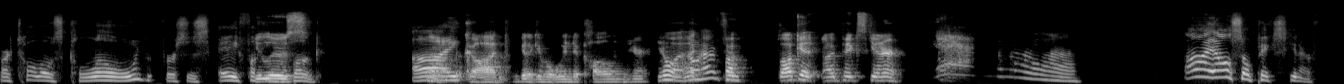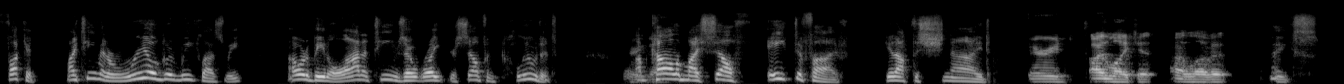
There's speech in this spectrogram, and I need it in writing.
Bartolo's clone versus a fucking lose. bug. I oh God, we gotta give a win to Colin here. You know what? I don't I- have to. fuck, fuck it. I pick Skinner. Yeah. I also picked Skinner. Fuck it. My team had a real good week last week. I would have beat a lot of teams outright, yourself included. There you I'm go. calling myself eight to five. Get off the schneid. Very. I like it. I love it. Thanks.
